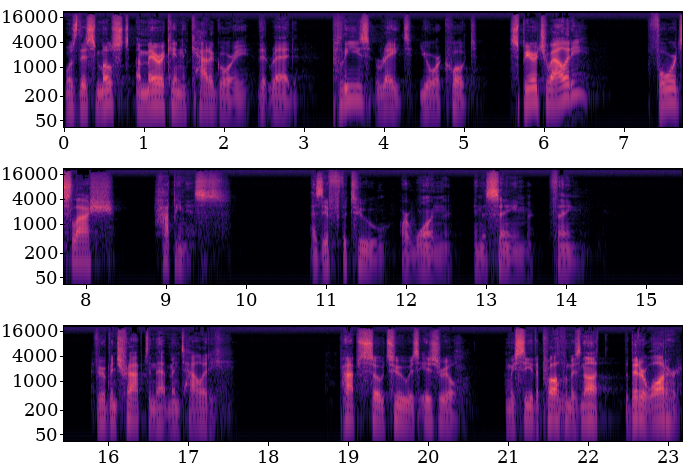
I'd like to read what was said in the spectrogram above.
was this most American category that read, please rate your quote, spirituality forward slash happiness, as if the two are one in the same thing. Have you ever been trapped in that mentality? Perhaps so too is Israel. And we see the problem is not the bitter water,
